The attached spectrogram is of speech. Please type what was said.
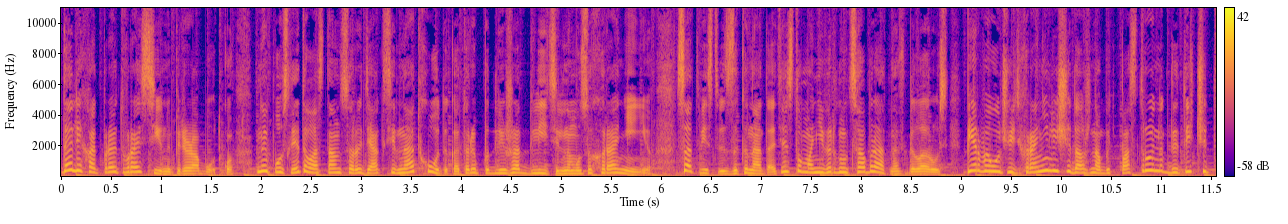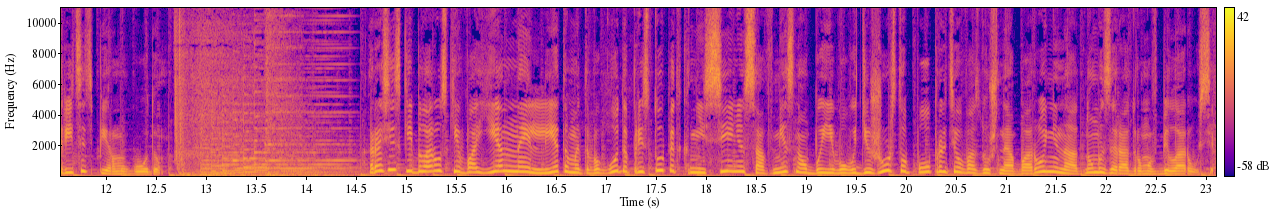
Далее их отправят в Россию на переработку. Ну и после этого останутся радиоактивные отходы, которые подлежат длительному захоронению. В соответствии с законодательством они вернутся обратно в Беларусь. В первую очередь хранилище должна быть построена к 2031 году. Российские и белорусские военные летом этого года приступят к несению совместного боевого дежурства по противовоздушной обороне на одном из аэродромов Беларуси.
